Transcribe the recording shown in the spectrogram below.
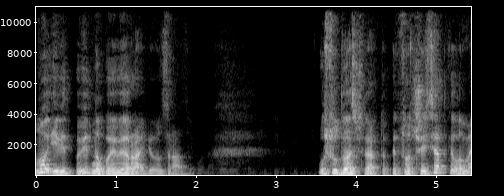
Ну і відповідно бойовий радіус зразу. У Су-24 560 км,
